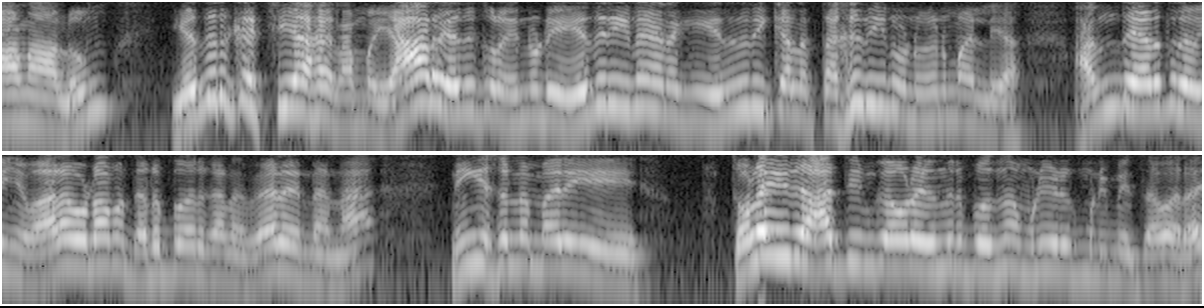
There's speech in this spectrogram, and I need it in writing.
ஆனாலும் எதிர்க்கட்சியாக நம்ம யாரை எதிர்க்கிறோம்? என்னுடைய எதிரினா எனக்கு எதிரிக்கான தகுதின்னு ஒன்று வேணுமா இல்லையா? அந்த இடத்துல இவங்க வர விடாமல் தடுப்பதற்கான வேலை என்னென்னா நீங்கள் சொன்ன மாதிரி தொலைது அதிமுகவோட இருந்திருப்பது தான் முடிவெடுக்க முடியுமே தவிர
